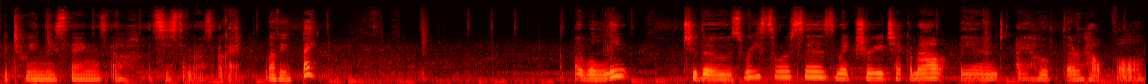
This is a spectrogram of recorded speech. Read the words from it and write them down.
between these things. Oh, it's just a mess. Okay, love you. Bye. I will link to those resources. Make sure you check them out, and I hope they're helpful.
